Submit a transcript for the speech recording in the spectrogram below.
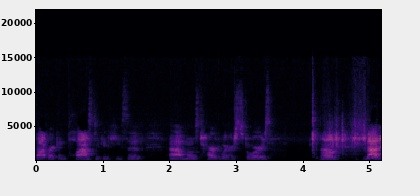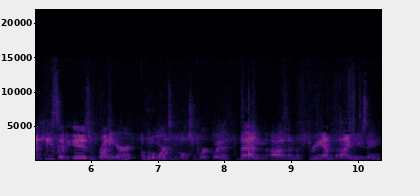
fabric, and plastic adhesive most hardware stores. Um, that adhesive is runnier, a little more difficult to work with than, uh, than the 3M that I'm using.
